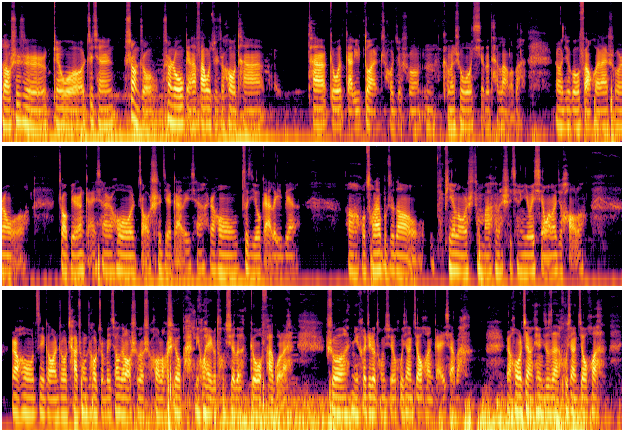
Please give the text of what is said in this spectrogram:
老师是给我之前上周上周我给他发过去之后，他他给我改了一段之后就说，嗯，可能是我写的太烂了吧，然后就给我返回来说让我找别人改一下，然后我找师姐改了一下，然后自己又改了一遍。啊，我从来不知道 毕业论文是这么麻烦的事情，以为写完了就好了。然后自己搞完之后查重之后，准备交给老师的时候，老师又把另外一个同学的给我发过来，说你和这个同学互相交换改一下吧。然后这两天就在互相交换，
